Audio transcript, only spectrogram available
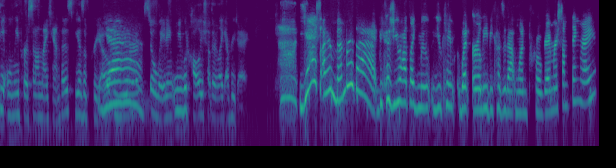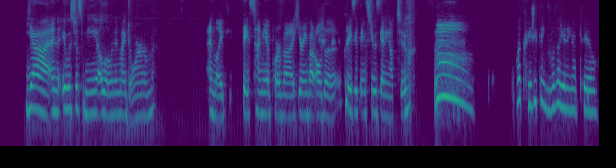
the only person on my campus because of Prio and we Yeah. were still waiting, we would call each other like every day. yes, I remember that because you had like moved, you came went early because of that one program or something, right? Yeah, and it was just me alone in my dorm and like FaceTiming Apurva, hearing about all the crazy things she was getting up to. what crazy things was I getting up to?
